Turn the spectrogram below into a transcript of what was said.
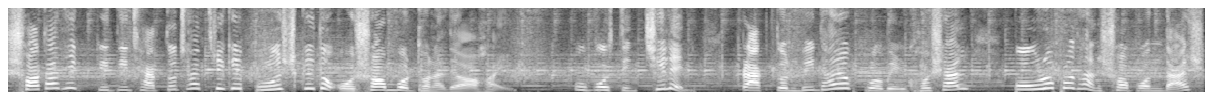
শতাধিক কৃতি ছাত্রছাত্রীকে পুরস্কৃত ও সম্বর্ধনা দেওয়া হয়। উপস্থিত ছিলেন প্রাক্তন বিধায়ক প্রবীর ঘোষাল, পৌরপ্রধান স্বপন দাস,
